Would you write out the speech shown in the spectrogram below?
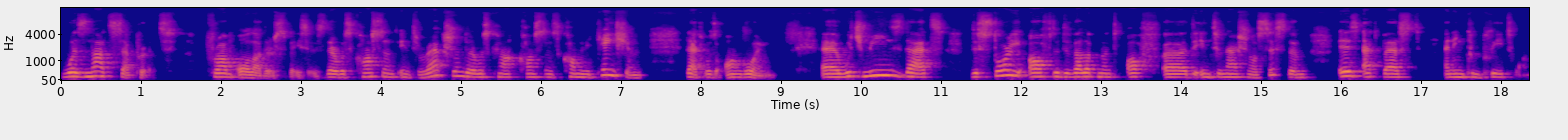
was not separate from all other spaces. There was constant interaction, there was co- constant communication that was ongoing, uh, which means that the story of the development of uh, the international system is at best an incomplete one.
